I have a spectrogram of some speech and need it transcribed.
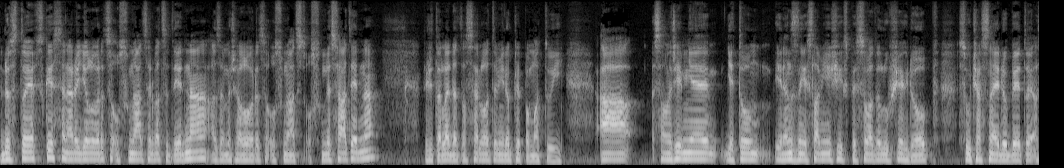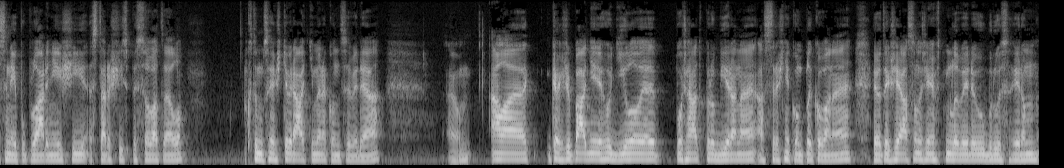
Dostojevský se narodil v roce 1821 a zemřel v roce 1881, takže tahle data se relativně dobře pamatují. A Samozřejmě je to jeden z nejslavnějších spisovatelů všech dob. V současné době to je asi nejpopulárnější starší spisovatel. K tomu se ještě vrátíme na konci videa. Ale každopádně jeho dílo je pořád probírané a strašně komplikované, jo, takže já samozřejmě v tomhle videu budu jenom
